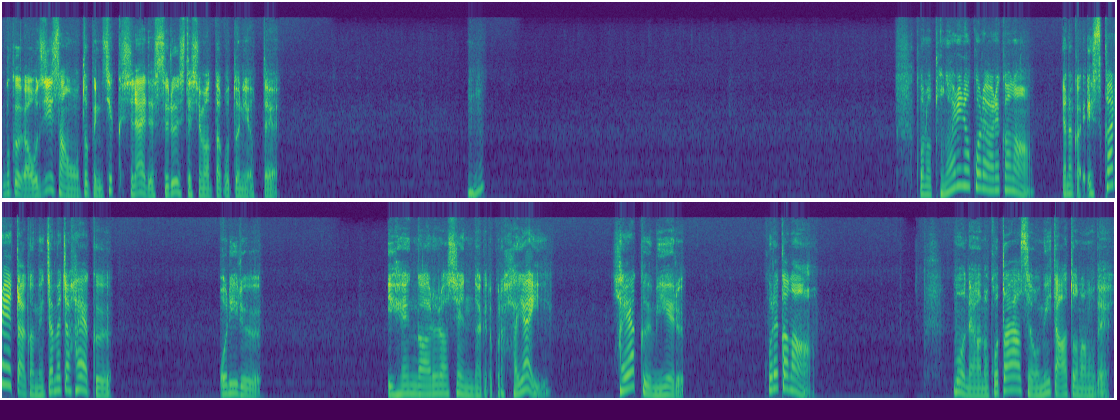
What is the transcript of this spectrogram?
僕がおじいさんを特にチェックしないでスルーしてしまったことによって、んこの隣のこれあれかな？いやなんかエスカレーターがめちゃめちゃ早く降りる異変があるらしいんだけど、これ早い？早く見える。これかな？もうね、あの答え合わせを見た後なので、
